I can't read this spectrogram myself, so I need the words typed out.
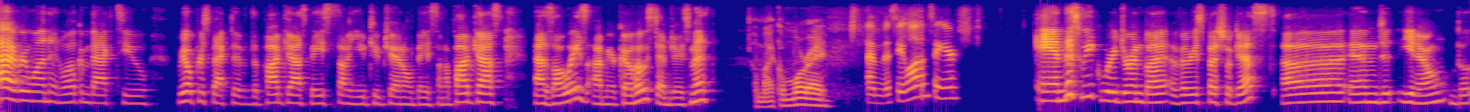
Hi, everyone, and welcome back to Real Perspective, the podcast based on a YouTube channel based on a podcast. As always, I'm your co host, MJ Smith. I'm Michael Moray. I'm Missy Lonsinger. And this week we're joined by a very special guest uh, and, you know, be-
